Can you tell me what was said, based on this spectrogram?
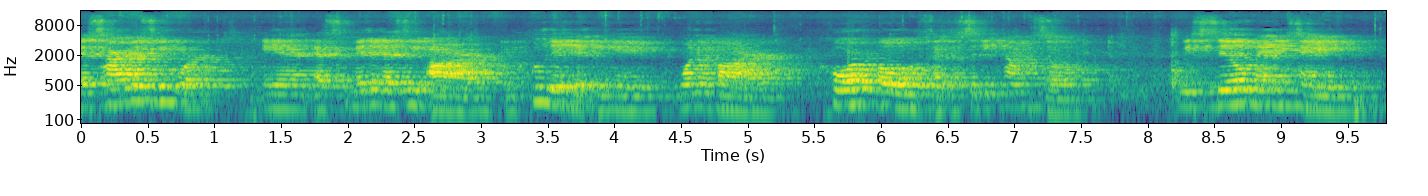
As hard as we worked, and as committed as we are, including it being one of our core goals as a city council, we still maintain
